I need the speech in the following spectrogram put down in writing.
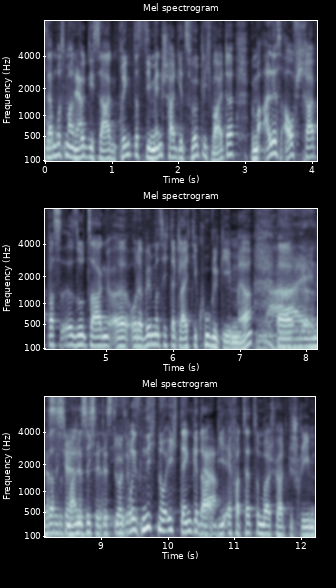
da muss man ja. wirklich sagen, bringt das die Menschheit jetzt wirklich weiter? Weiter, wenn man alles aufschreibt, was äh, sozusagen, äh, oder will man sich da gleich die Kugel geben? Ja? Nein, äh, das, das, ist, ja, meine das Sicht. Ist ja, Übrigens nicht nur ich denke, da ja. die FAZ zum Beispiel hat geschrieben,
